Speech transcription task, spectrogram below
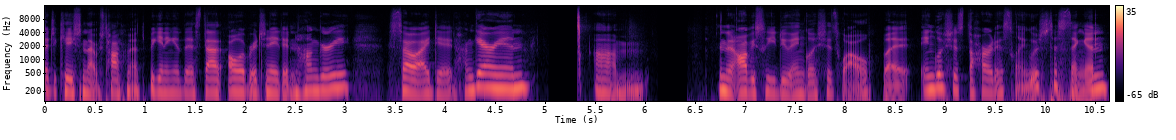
education that I was talking about at the beginning of this, that all originated in Hungary. So I did Hungarian, um, and then obviously you do English as well. But English is the hardest language to sing in,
